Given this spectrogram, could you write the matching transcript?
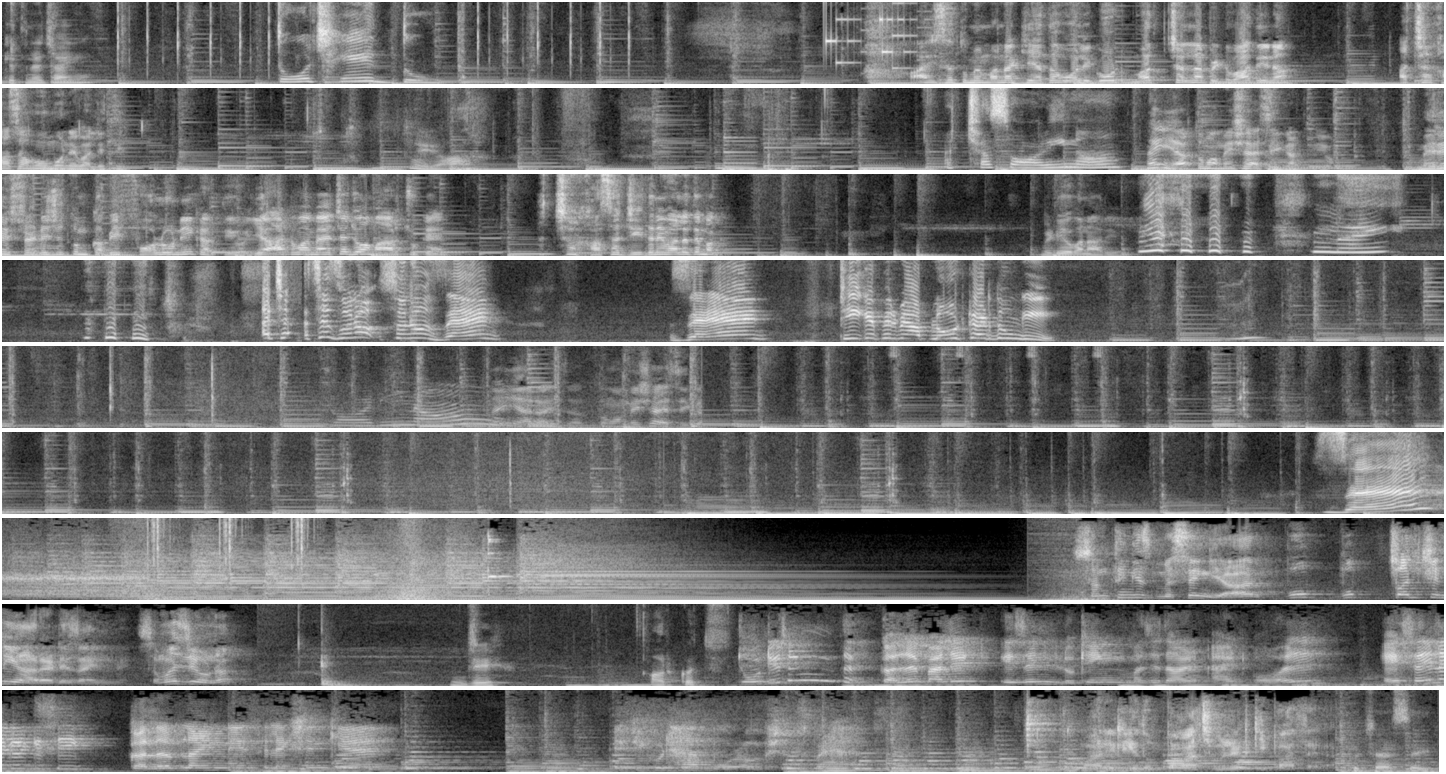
कितने चाहिए? दो छः दो। ऐसा तुम्हें मना किया था वॉली गोड मत चलना पिटवा दी ना अच्छा खासा होम होने वाली थी। तो यार। अच्छा सॉरी ना। नहीं यार तुम हमेशा ऐसे ही करती हो। मेरी स्ट्रेटेजी तुम कभी फॉलो नहीं करती हो। ये आठवां मैच है जो हम हार चुके हैं। अच्छा खासा जीतने वाले थे मगर वीडियो बना रही हो। नहीं। अच्छा अच्छा सुनो सुनो जैन। जैन ठीक है फिर मैं अपलोड कर दूँगी। सॉरी ना। नहीं यार आयजा तुम हमेशा ऐसे कर जैन? समथिंग इज़ मिसिंग यार वो वो पंच नहीं आ रहा डिज़ाइन में. समझ रहे हो ना? जी। और कुछ? Don't you think the color palette isn't looking मज़ेदार एट ऑल ऐसा ही लग रहा है किसी कलर blind ने selection किया है? If you could have more options perhaps. तुम्हारे लिए तो पाँच मिनट की बात है यार। कुछ ऐसे ही।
